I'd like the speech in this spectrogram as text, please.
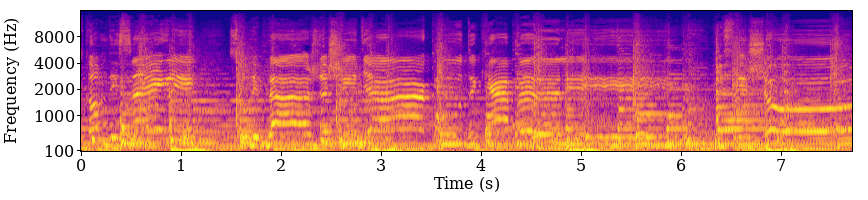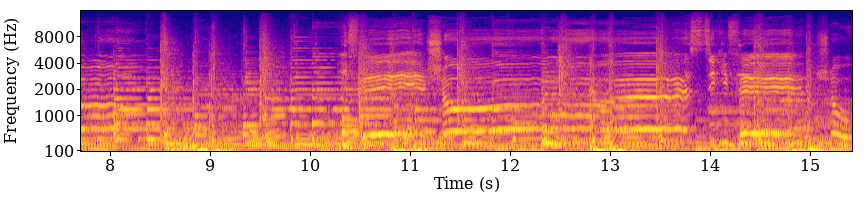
comme des cinglés sur les plages de chez Diac ou de Capelé. Il fait chaud. Il fait chaud. C'est qu'il fait chaud.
